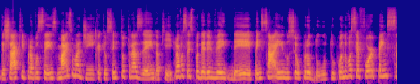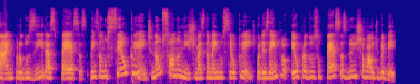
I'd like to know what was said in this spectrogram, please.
deixar aqui para vocês mais uma dica que eu sempre tô trazendo aqui para vocês poderem vender, pensar aí no seu produto. Quando você for pensar em produzir as peças, pensa no seu cliente, não só no nicho, mas também no seu cliente. Por exemplo, eu produzo peças do enxoval de bebê,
